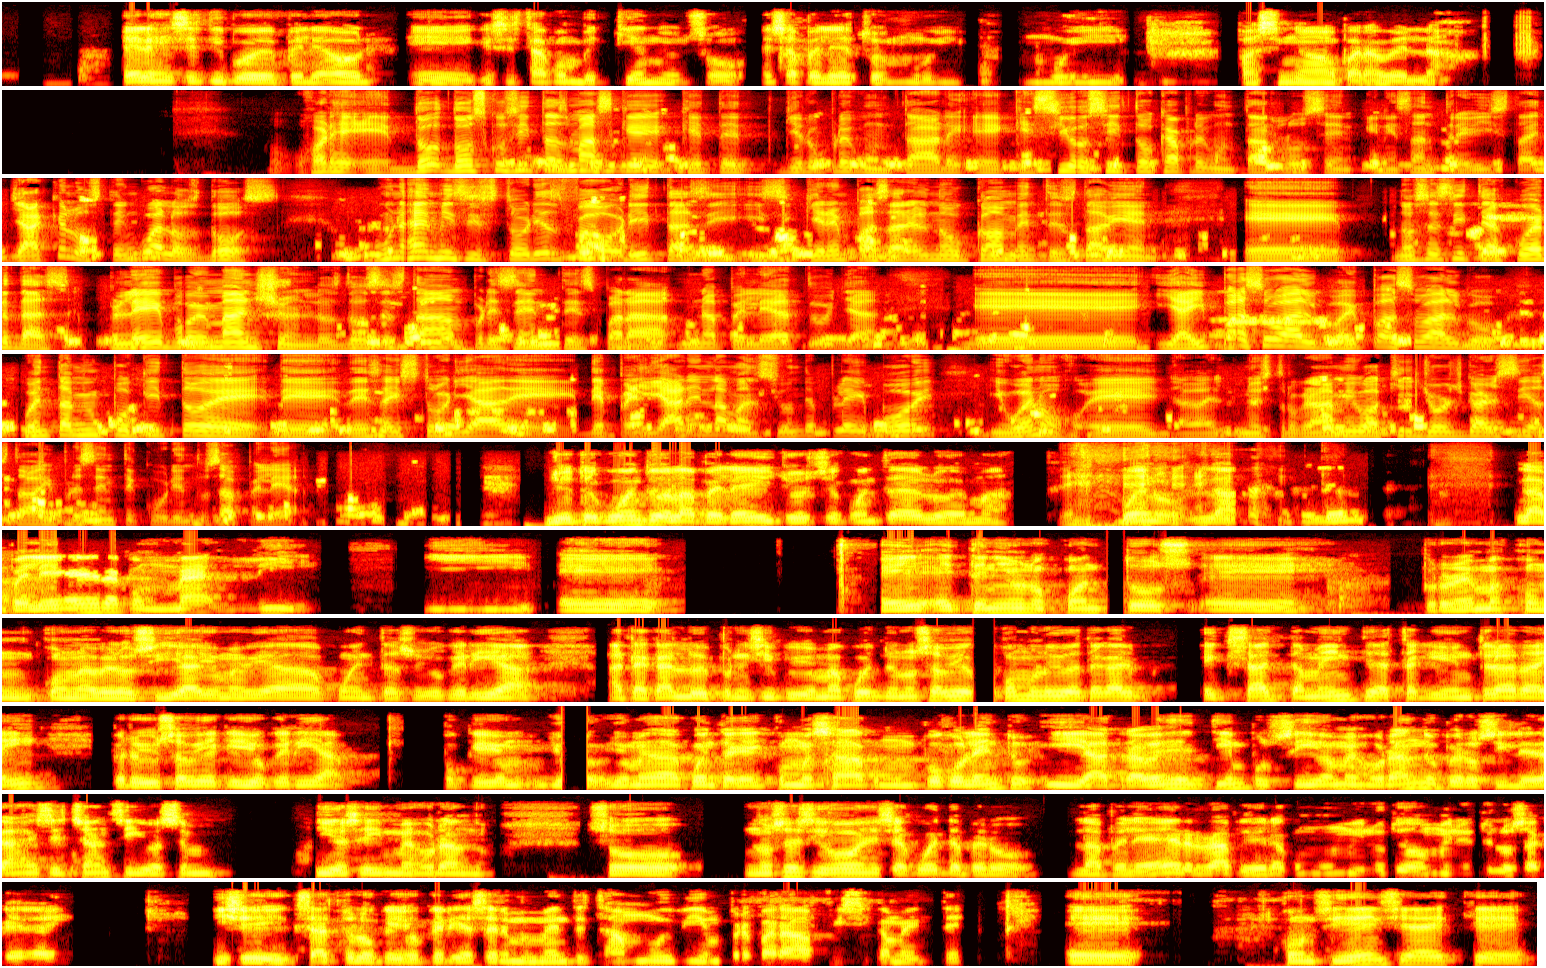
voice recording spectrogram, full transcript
él es ese tipo de peleador eh, que se está convirtiendo en eso. Esa pelea estoy muy, muy fascinado para verla. Jorge, eh, do- dos cositas más que, que te quiero preguntar, eh, que sí o sí toca preguntarlos en, en esa entrevista, ya que los tengo a los dos. Una de mis historias favoritas, y, y si quieren pasar el no comment, está bien. Eh, no sé si te acuerdas, Playboy Mansion, los dos estaban presentes para una pelea tuya. Eh, y ahí pasó algo, ahí pasó algo. Cuéntame un poquito de, esa historia de, pelear en la mansión de Playboy. Y bueno, eh, nuestro gran amigo aquí, George García, estaba ahí presente cubriendo esa pelea. Yo te cuento de la pelea y George te cuenta de lo demás. Bueno, la pelea, la pelea era con Matt Lee y eh, él, tenía unos cuantos eh, problemas con, la velocidad, yo me había dado cuenta, eso yo quería atacarlo del principio, yo me acuerdo, no sabía cómo lo iba a atacar exactamente hasta que yo entrara ahí, pero yo sabía que yo quería, porque yo, yo, me daba cuenta que él comenzaba como un poco lento y a través del tiempo se iba mejorando, pero si le das ese chance iba a, ser, iba a seguir mejorando. So, no sé si Jorge se acuerda, pero la pelea era rápida, era como un minuto, dos minutos y lo saqué de ahí hice exacto lo que yo quería hacer, mi mente estaba muy bien preparada físicamente. Eh, coincidencia es que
